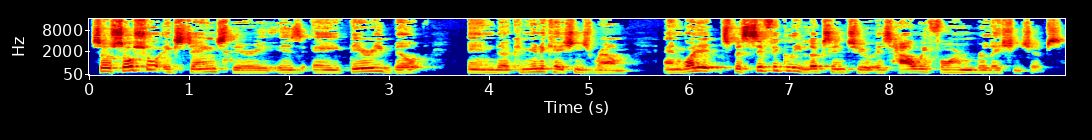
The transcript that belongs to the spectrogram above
So, social exchange theory is a theory built in the communications realm. And what it specifically looks into is how we form relationships.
